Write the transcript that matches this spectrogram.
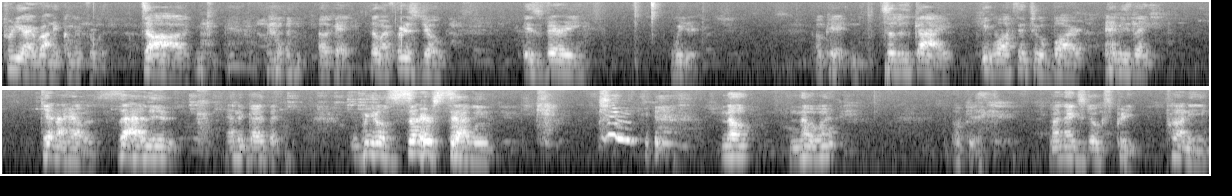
Pretty ironic coming from a dog. okay, so my first joke is very weird. Okay, so this guy, he walks into a bar and he's like, Can I have a salad? And the guy's like, We don't serve salad. no, no one? Okay, my next joke's pretty punny.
